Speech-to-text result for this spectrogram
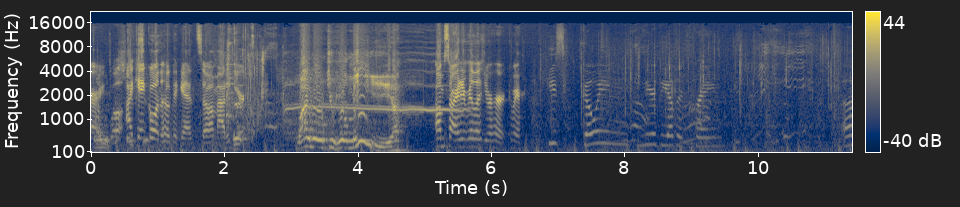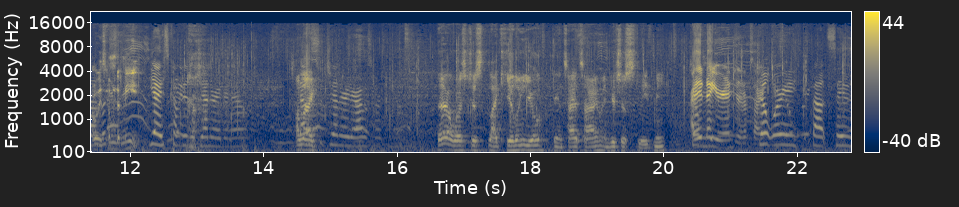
Alright, well, I can't go on the hook again, so I'm out of here. Uh, why won't you heal me? I'm sorry, I didn't realize you were hurt. Come here. He's going near the other crane. Uh, Oh, he's coming to me. Yeah, he's coming to the generator now. I'm that like, was the generator I was working on. there I was just like healing you the entire time and you just leave me. I didn't know you were injured. I'm sorry. Don't worry about saving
